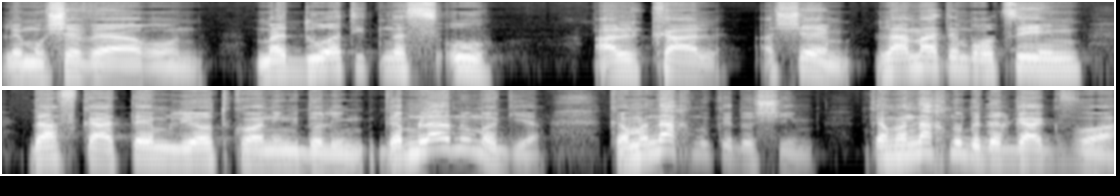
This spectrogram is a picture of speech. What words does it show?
למשה ואהרון. מדוע תתנשאו על קל השם? למה אתם רוצים דווקא אתם להיות כהנים גדולים? גם לנו מגיע, גם אנחנו קדושים, גם אנחנו בדרגה גבוהה.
